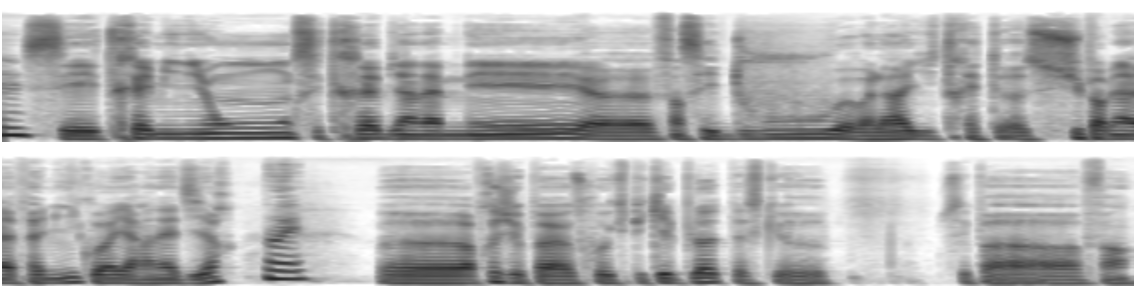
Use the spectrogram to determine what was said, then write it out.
Mm. C'est très mignon, c'est très bien amené, euh, enfin, c'est doux, euh, voilà, il traite euh, super bien la famille, quoi, il y a rien à dire. Ouais. après, je vais pas trop expliquer le plot parce que c'est pas, enfin,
